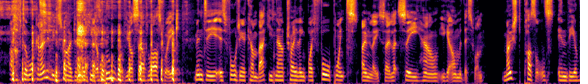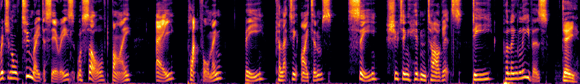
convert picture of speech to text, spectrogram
After what can only be described as making a boob of yourself last week, Minty is forging a comeback. He's now trailing by four points only, so let's see how you get on with this one. Most puzzles in the original Tomb Raider series were solved by A. Platforming, B. Collecting items, C. Shooting hidden targets, D. Pulling levers. D.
